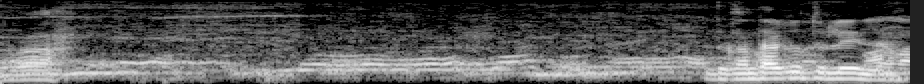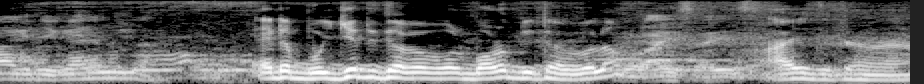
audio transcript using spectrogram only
বাহ। দোকান থেকে তুলে নিলাম। এটা বইয়ে দিতে হবে বল বরফ দিতে হবে বলো। আইস দিতে হবে হয়ে।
